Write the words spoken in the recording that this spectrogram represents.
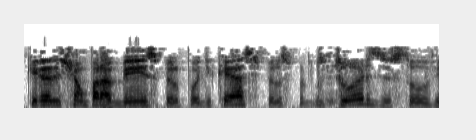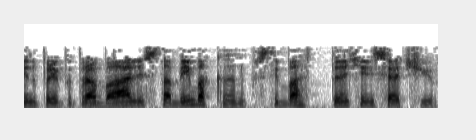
Queria deixar um parabéns pelo podcast, pelos produtores. Estou ouvindo para ir para o trabalho, está bem bacana. Gostei bastante da iniciativa.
